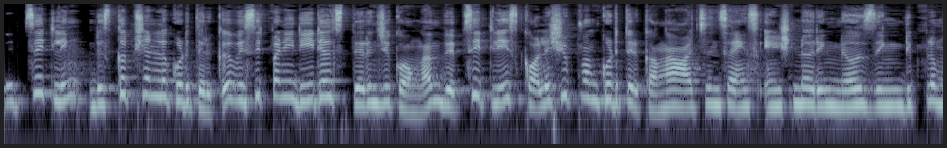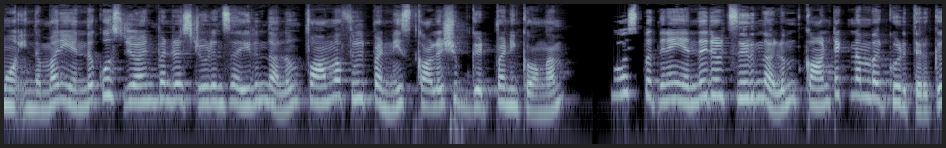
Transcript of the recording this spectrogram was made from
வெப்சைட் லிங்க் டிஸ்கிரிப்ஷனில் கொடுத்துருக்கு. விசிட் பண்ணி டீட்டெயில்ஸ் தெரிஞ்சுக்கோங்க. வெப்சைட்லேயே ஸ்காலர்ஷிப் ஃபார்ம் கொடுத்துருக்காங்க. Arts and science engineering nursing diploma இந்த மாதிரி எந்த கோர்ஸ் ஜாயின் பண்ணுற ஸ்டூடெண்ட்ஸாக இருந்தாலும் ஃபார்மை ஃபில் பண்ணி ஸ்காலர்ஷிப் கெட் பண்ணிக்கோங்க. கோர்ஸ் பற்றின எந்த டவுட்ஸ் இருந்தாலும் காண்டாக்ட் நம்பர் கொடுத்துருக்கு.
